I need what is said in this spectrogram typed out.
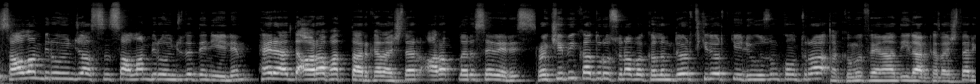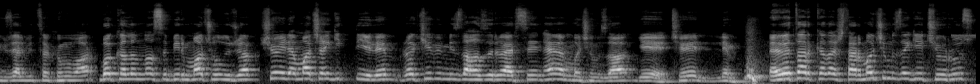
Sağlam bir oyuncu alsın sağlam bir oyuncu da deneyelim. Herhalde Arap hatta arkadaşlar. Arapları severiz. Rakibi kadrosuna bakalım. 4-2-4 geliyor uzun kontra. Takımı fena değil arkadaşlar. Güzel bir takımı var. Bakalım nasıl bir maç olacak. Şöyle maça git diyelim. Rakibimiz de hazır versin. Hemen maçımıza geçelim. Evet arkadaşlar maçımıza geçiyoruz.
